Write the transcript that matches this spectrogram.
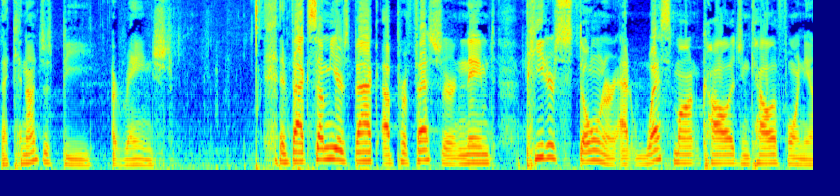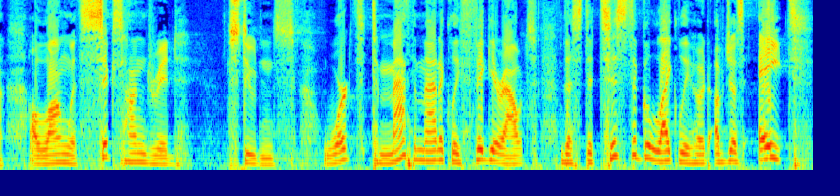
that cannot just be arranged. In fact, some years back, a professor named Peter Stoner at Westmont College in California, along with 600 students, worked to mathematically figure out the statistical likelihood of just eight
